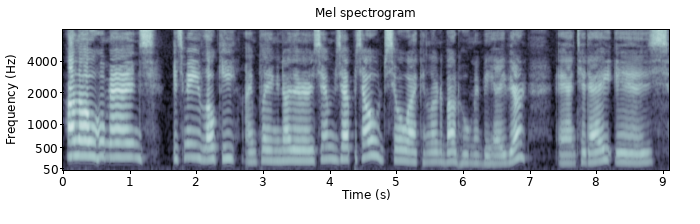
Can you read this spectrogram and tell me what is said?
Hello, humans! It's me, Loki. I'm playing another Sims episode so I can learn about human behavior. And today is.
